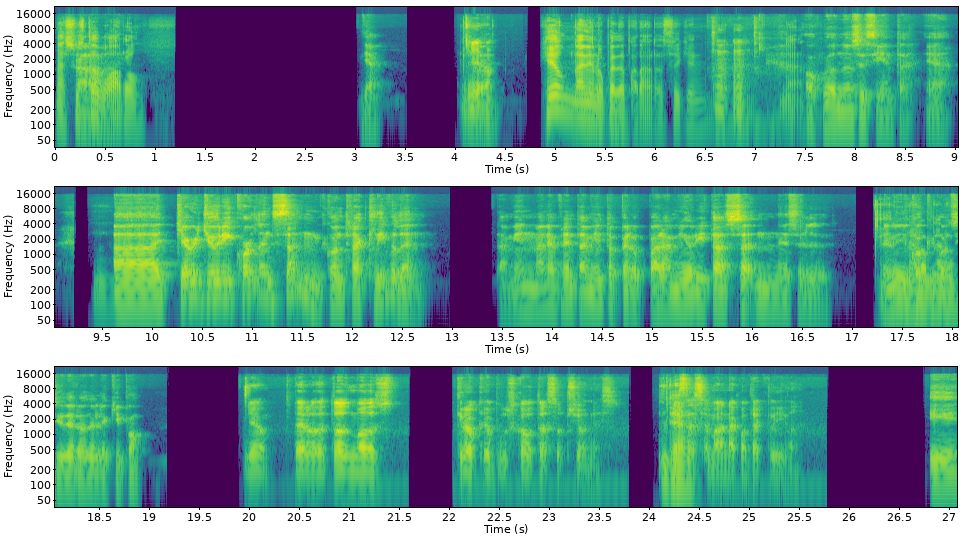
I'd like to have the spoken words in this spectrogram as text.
Me asusta Ah. Waddle. Ya. Yeah. Hill nadie lo puede parar, así que. Mm-mm. no. Ojo, no se sienta, ya. Ah, Jerry Judy, Cortland Sutton contra Cleveland. También mal enfrentamiento, pero para mí ahorita Sutton es el, el único mero que mero. considero del equipo. Yeah. Pero de todos modos, creo que busca otras opciones. Esta semana contra Cleveland. Y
